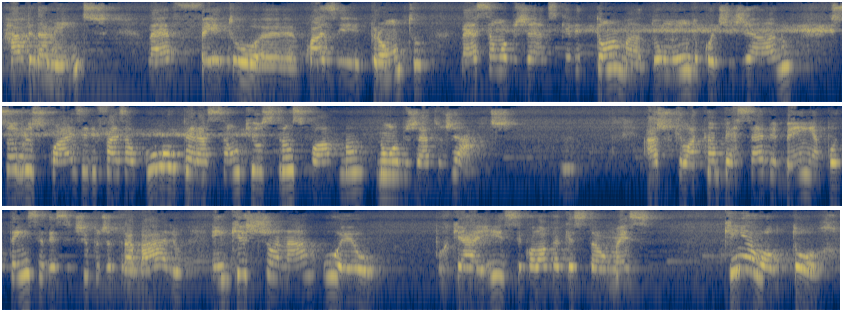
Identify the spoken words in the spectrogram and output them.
rapidamente, né? feito é, quase pronto. Né? São objetos que ele toma do mundo cotidiano, sobre os quais ele faz alguma operação que os transforma num objeto de arte. Acho que Lacan percebe bem a potência desse tipo de trabalho em questionar o eu, porque aí se coloca a questão, mas quem é o autor?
